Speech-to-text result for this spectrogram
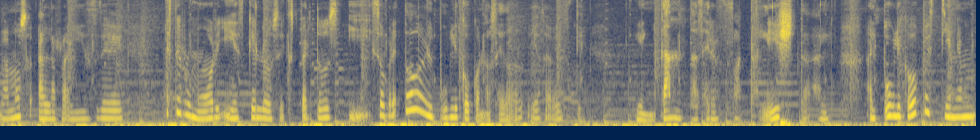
vamos a la raíz de este rumor y es que los expertos y sobre todo el público conocedor, ya sabes que le encanta ser fatalista al, al público, pues tienen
